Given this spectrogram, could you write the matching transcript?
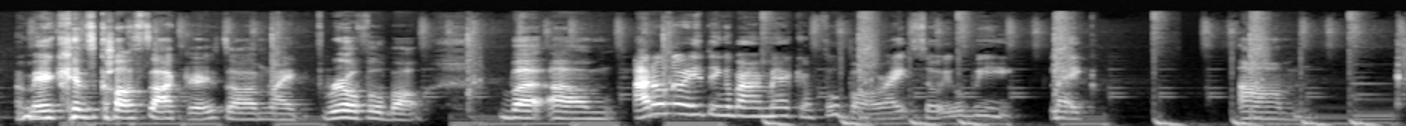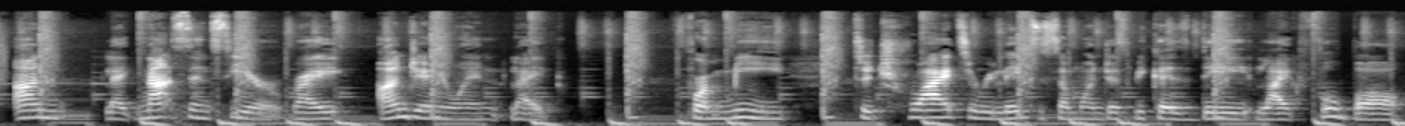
Americans call soccer. So I'm like real football, but um, I don't know anything about American football, right? So it would be like, um, un like not sincere, right? Ungenuine, like for me to try to relate to someone just because they like football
